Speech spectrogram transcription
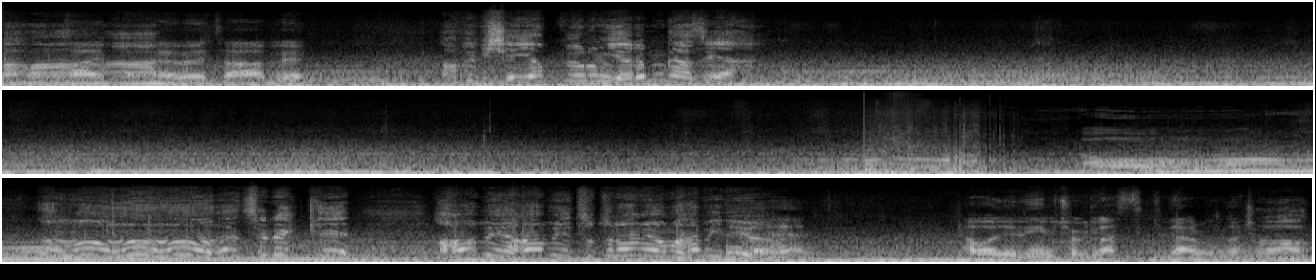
bak. R. Evet abi. Abi bir şey yapmıyorum yarım gaz ya. Oo. Aa, Sürekli abi abi tutunamıyorum abi diyor. Ama dediğim gibi çok lastik gider bunda. Çok.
